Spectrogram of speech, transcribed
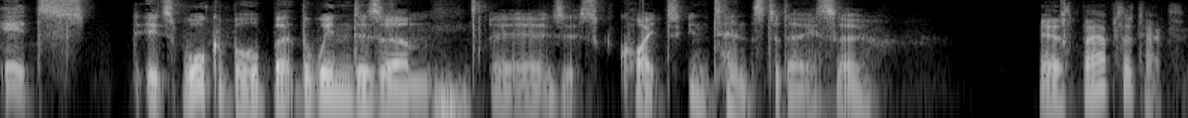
it's it's walkable, but the wind is um is it's quite intense today. So Yes, perhaps a taxi.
